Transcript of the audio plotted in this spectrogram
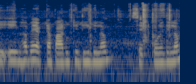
এই এইভাবে একটা পাউরুটি দিয়ে দিলাম, সেট করে দিলাম।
